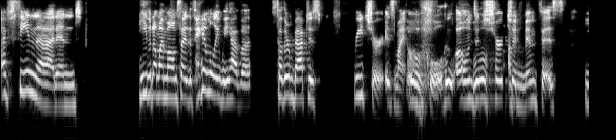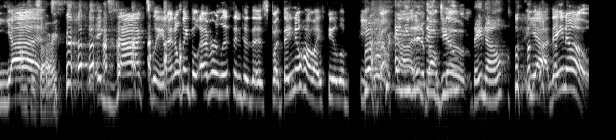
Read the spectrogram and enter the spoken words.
I've seen that. And even on my mom's side of the family, we have a Southern Baptist preacher is my Oof. uncle who owns Oof. a church in Memphis Yes. I'm so sorry. exactly. And I don't think they'll ever listen to this, but they know how I feel you know, about and even if they do, them. they know. yeah, they know.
